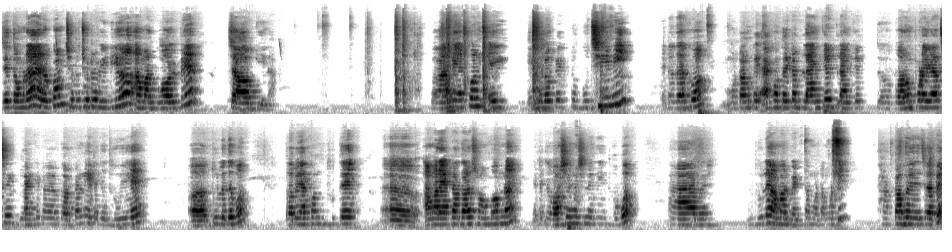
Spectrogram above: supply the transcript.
যে তোমরা এরকম ছোট ছোট ভিডিও আমার গল্পের চাও কিনা। তো আমি এখন এই এগুলোকে একটু গুছিয়ে নিই। এটা দেখো, মোটামুটি এখন তো এটা ব্ল্যাঙ্কেট ব্ল্যাঙ্কেট গরম পড়ে গেছে ব্ল্যাঙ্কেটের দরকার নেই, এটাকে ধুয়ে তুলে দেবো। তবে এখন ধুতে আমার একা দ্বারা সম্ভব নয়, এটাকে ওয়াশিং মেশিনে দিয়ে ধোবো। আর ধুলে আমার বেডটা মোটামুটি ফাঁকা হয়ে যাবে।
